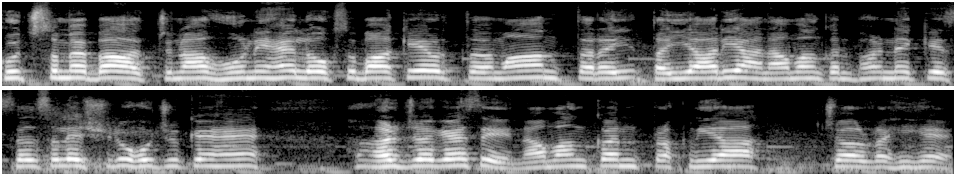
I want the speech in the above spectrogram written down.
कुछ समय बाद चुनाव होने हैं लोकसभा के और तमाम तैयारियाँ नामांकन भरने के सिलसिले शुरू हो चुके हैं। हर जगह से नामांकन प्रक्रिया चल रही है।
